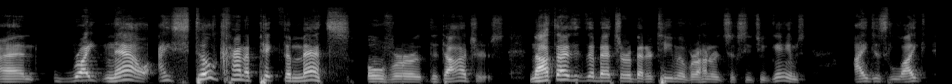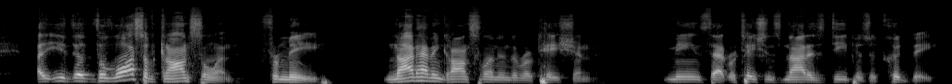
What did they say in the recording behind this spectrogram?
And right now, I still kind of pick the Mets over the Dodgers. Not that I think the Mets are a better team over 162 games. I just like uh, the the loss of Gonsolin for me. Not having Gonsolin in the rotation means that rotation's not as deep as it could be.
